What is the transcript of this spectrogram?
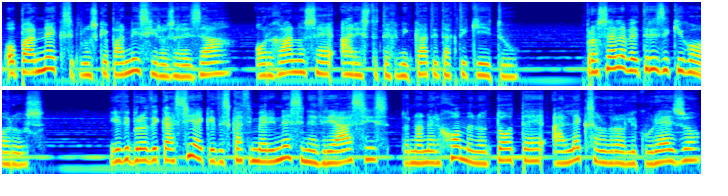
ο πανέξυπνος και πανίσχυρος Ρεζά οργάνωσε αριστοτεχνικά την τακτική του. Προσέλαβε τρεις δικηγόρους. Για την προδικασία και τις καθημερινές συνεδριάσεις τον ανερχόμενο τότε Αλέξανδρο Λικουρέζο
